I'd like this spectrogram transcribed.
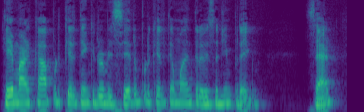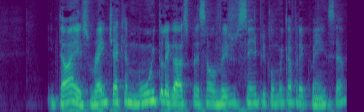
remarcar porque ele tem que dormir cedo, porque ele tem uma entrevista de emprego. Certo? Então é isso. Rain check é muito legal a expressão, eu vejo sempre com muita frequência.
